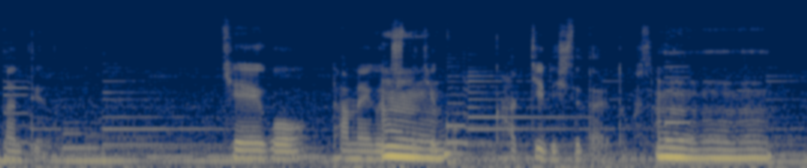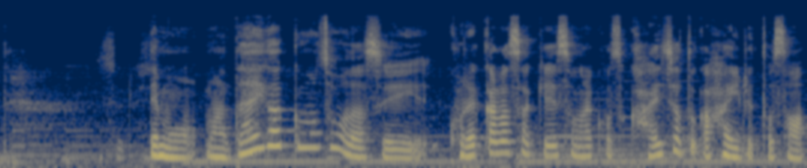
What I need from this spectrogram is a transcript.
うなんていうの？敬語タメ口って結構はっきりしてたりとかさ、うんうんうん。でもまあ大学もそうだしこれから先それこそ会社とか入るとさ、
